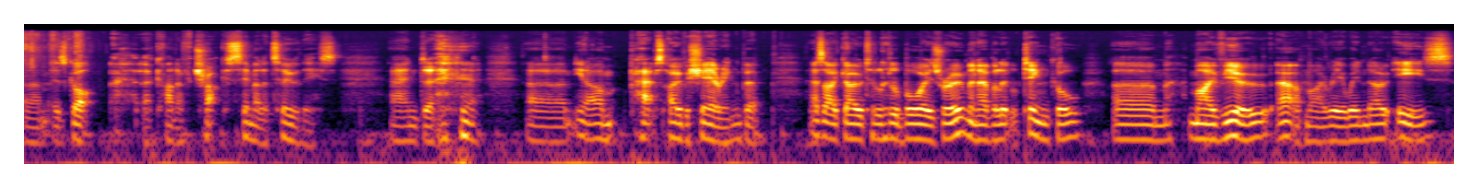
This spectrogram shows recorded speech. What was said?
um, has got a kind of truck similar to this, and uh, um, you know I'm perhaps oversharing, but as I go to the little boy's room and have a little tinkle, um, my view out of my rear window is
